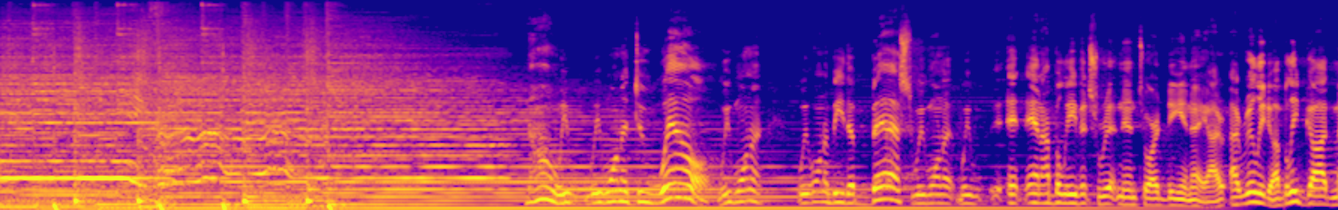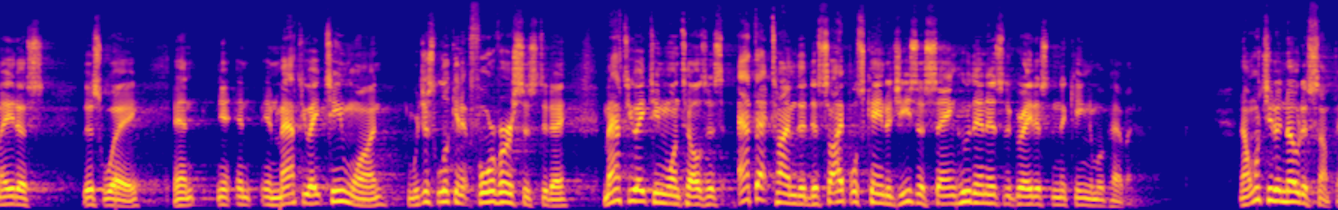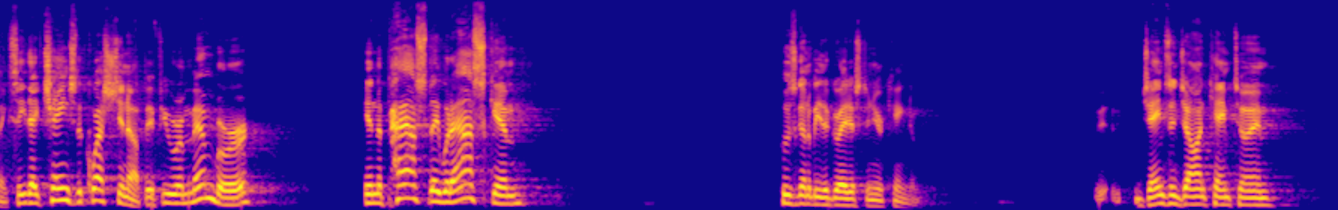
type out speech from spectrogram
No, we, we want to do well. We want to we want to be the best. We want to we and, and I believe it's written into our DNA. I, I really do. I believe God made us this way. And in, in, Matthew 18, 1, we're just looking at four verses today. Matthew 18, 1 tells us, At that time the disciples came to Jesus saying, Who then is the greatest in the kingdom of heaven? Now I want you to notice something. See, they've changed the question up. If you remember, in the past they would ask him, Who's going to be the greatest in your kingdom? James and John came to him,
